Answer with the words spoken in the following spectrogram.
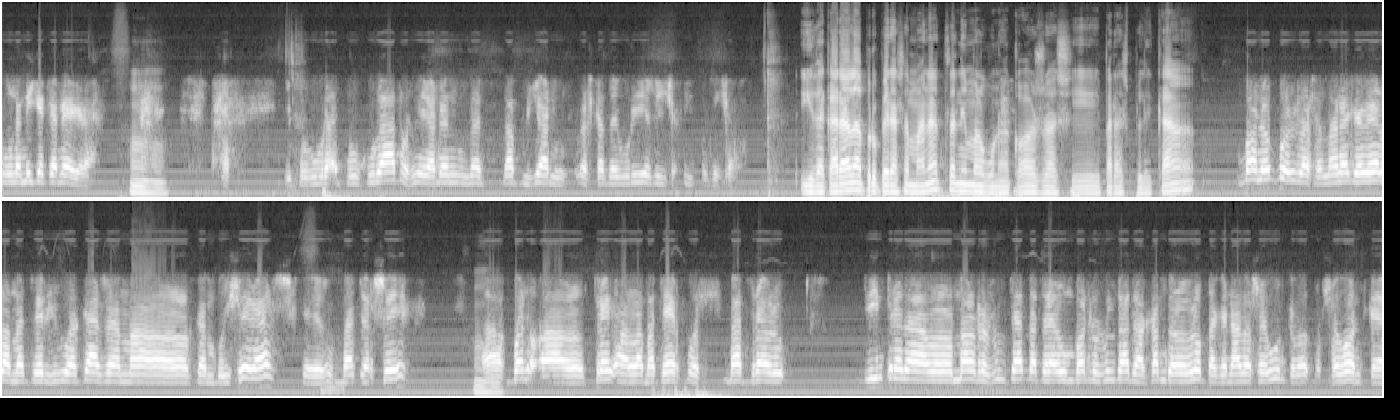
una miqueta negra. Uh -huh. I procurar, procurar pues, mira, anem de pujant les categories i, i tot això. I de cara a la propera setmana tenim alguna cosa així per explicar? Bueno, pues la setmana que ve l'amateur juga a casa amb el Can Buixeres, que va tercer. Mm. Uh, bueno, l'amateur pues, va treure, dintre del mal resultat, va treure un bon resultat al camp de l'Europa, que anava segon, que segon, que,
